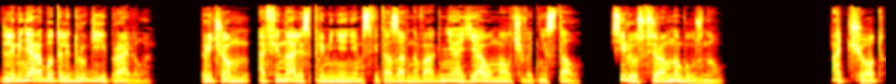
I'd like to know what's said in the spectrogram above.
Для меня работали другие правила. Причем о финале с применением светозарного огня я умалчивать не стал. Сириус все равно бы узнал. «Отчет?»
